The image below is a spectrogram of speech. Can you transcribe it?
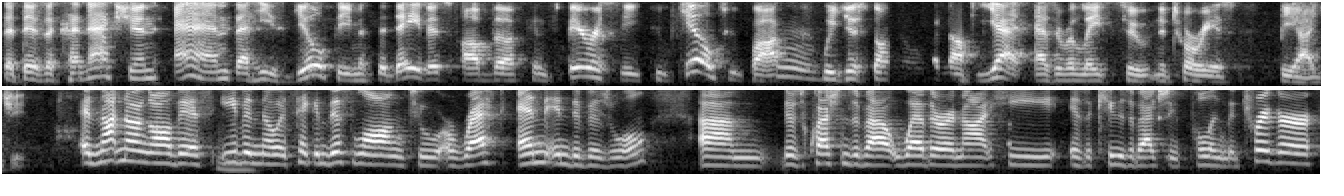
that there's a connection and that he's guilty, Mr. Davis, of the conspiracy to kill Tupac. We just don't know enough yet as it relates to Notorious B.I.G. And not knowing all this, even though it's taken this long to arrest an individual, um, there's questions about whether or not he is accused of actually pulling the trigger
